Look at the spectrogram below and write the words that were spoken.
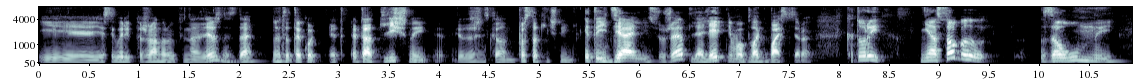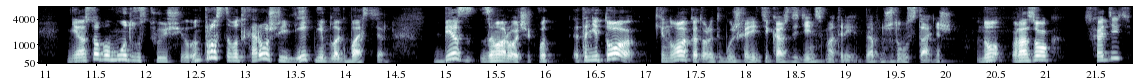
И если говорить про жанровую принадлежность, да, ну это такой, это, это отличный, я даже не сказал, просто отличный, это идеальный сюжет для летнего блокбастера, который не особо заумный, не особо мудрствующий, он просто вот хороший летний блокбастер без заморочек. Вот это не то кино, которое ты будешь ходить и каждый день смотреть, да, потому что ты устанешь. Но разок сходить,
